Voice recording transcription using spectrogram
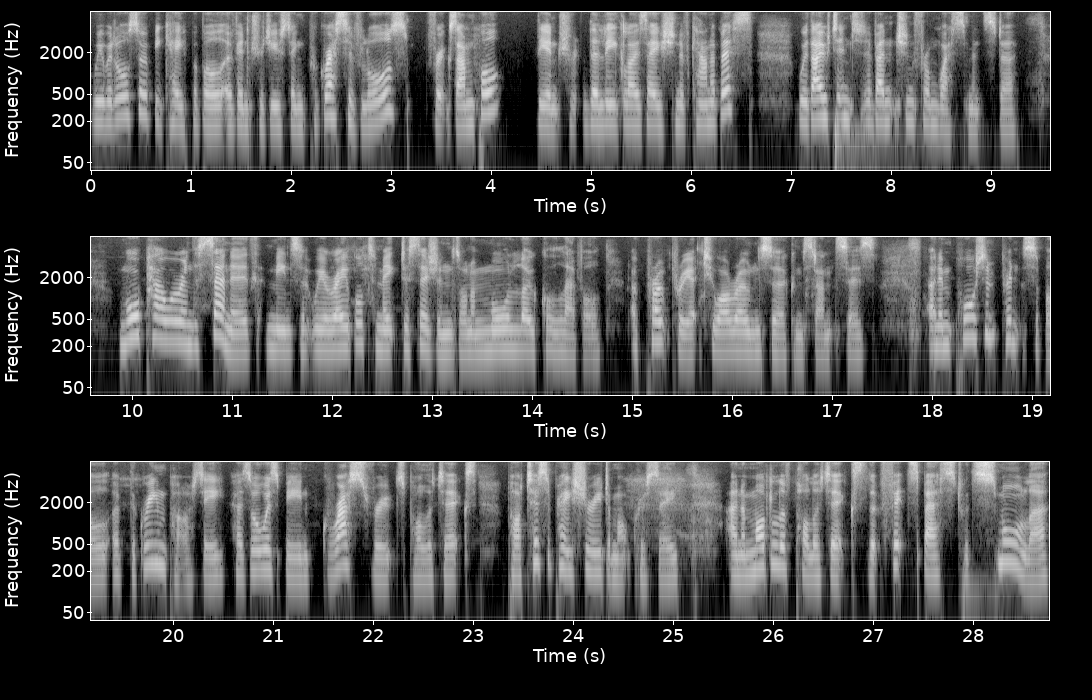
We would also be capable of introducing progressive laws, for example, the, int- the legalisation of cannabis without intervention from Westminster. More power in the Senedd means that we are able to make decisions on a more local level, appropriate to our own circumstances. An important principle of the Green Party has always been grassroots politics, participatory democracy, and a model of politics that fits best with smaller,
